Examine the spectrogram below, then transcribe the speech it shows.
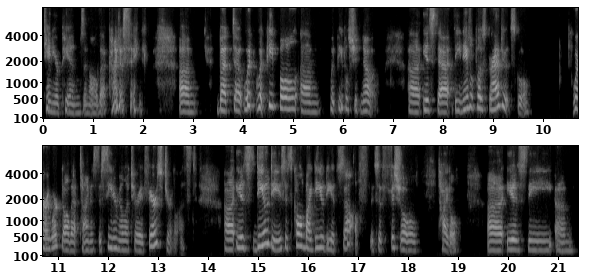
tenure pins and all that kind of thing. Um, but uh, what, what, people, um, what people should know uh, is that the Naval Postgraduate School, where I worked all that time as the senior military affairs journalist, uh, is DOD's, it's called by DOD itself, its official title, uh, is the um,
